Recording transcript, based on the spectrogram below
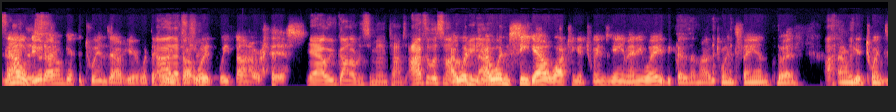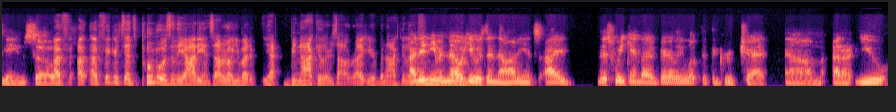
No, dude, I don't get the Twins out here. What the Ah, hell you that's true. What, we've gone over this. Yeah, we've gone over this a million times. I have to listen on. I wouldn't. radio. I wouldn't seek out watching a Twins game anyway because I'm not a Twins fan. But I don't get Twins games, so I, f- I I figured since Pumbaa was in the audience, I don't know. You might you had binoculars out, right? Your binoculars. I didn't even know he was in the audience. I this weekend I barely looked at the group chat. Um, I don't. You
